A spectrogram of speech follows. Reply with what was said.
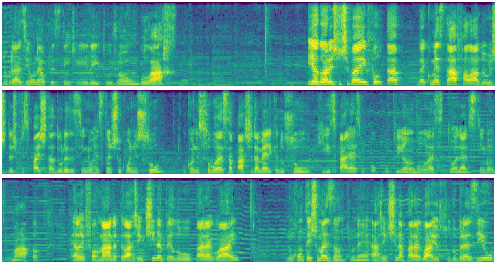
no Brasil, né, o presidente eleito João Goulart. E agora a gente vai voltar, vai começar a falar dos, das principais ditaduras assim no restante do Cone Sul, o Cone Sul é essa parte da América do Sul que se parece um pouco com um triângulo, né? Se tu olhar de cima do mapa. Ela é formada pela Argentina, pelo Paraguai, num contexto mais amplo, né? Argentina, Paraguai, o sul do Brasil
